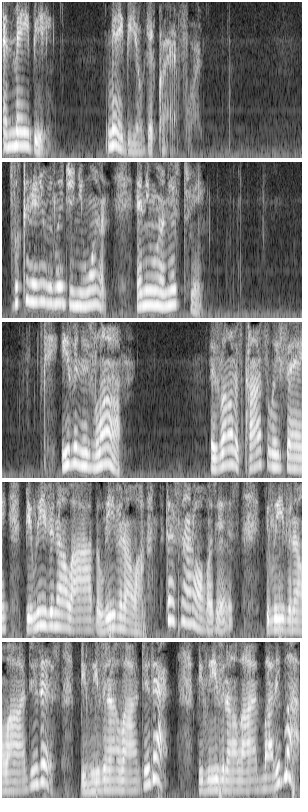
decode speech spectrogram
And maybe, maybe you'll get credit for it. Look at any religion you want, anywhere in history. Even Islam. Islam is constantly saying, believe in Allah, believe in Allah. But that's not all it is. Believe in Allah and do this. Believe in Allah and do that. Believe in Allah and blah, blah, blah.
